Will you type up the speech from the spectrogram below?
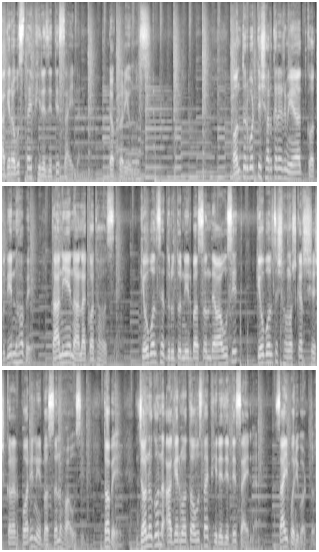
আগের অবস্থায় ফিরে যেতে চায় না। ডক্টর ইউনুস। অন্তর্বর্তী সরকারের মেয়াদ কতদিন হবে তা নিয়ে নানা কথা হচ্ছে। কেউ বলছে দ্রুত নির্বাচন দেওয়া উচিত, কেউ বলছে সংস্কার শেষ করার পরে নির্বাচন হওয়া উচিত। তবে জনগণ আগের মতো অবস্থায় ফিরে যেতে চায় না, চাই পরিবর্তন।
